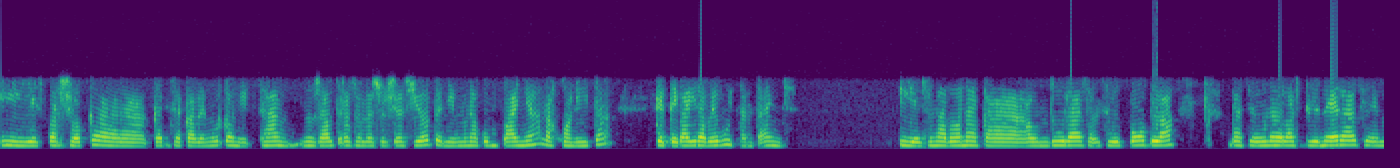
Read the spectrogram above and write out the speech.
I és per això que, que ens acabem organitzant. Nosaltres a l'associació tenim una companya, la Juanita, que té gairebé 80 anys. I és una dona que a Honduras, al seu poble, va ser una de les pioneres en,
